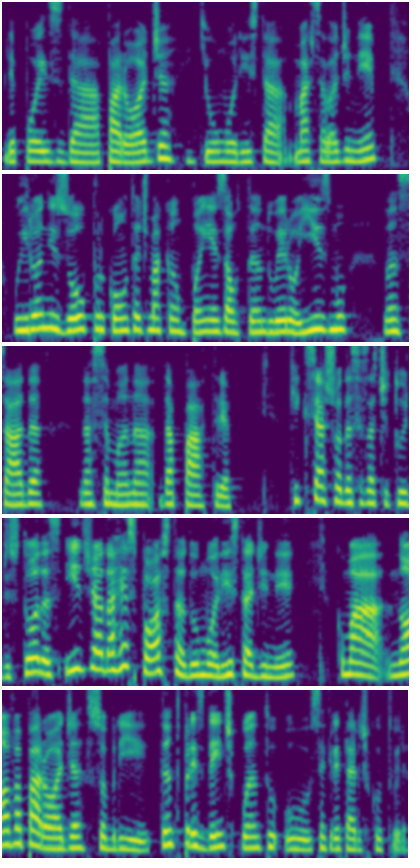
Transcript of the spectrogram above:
depois da paródia em que o humorista Marcelo Adnet o ironizou por conta de uma campanha exaltando o heroísmo lançada na Semana da Pátria. O que, que você achou dessas atitudes todas e já da resposta do humorista Adnet com uma nova paródia sobre tanto o presidente quanto o secretário de Cultura?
